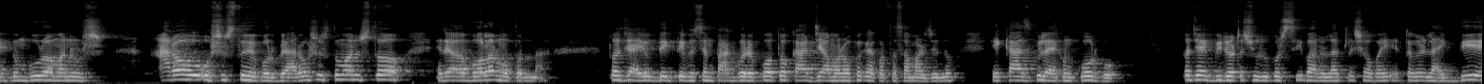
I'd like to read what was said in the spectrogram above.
একদম বুড়ো মানুষ আরও অসুস্থ হয়ে পড়বে। আর অসুস্থ মানুষ তো এটা বলার মতন না। তো যাই হোক, দেখতে পেয়েছেন পাকঘরে কত কাজ যে আমার অপেক্ষা করতেছে আমার জন্য। এই কাজগুলো এখন করব। তো যাই হোক, ভিডিওটা শুরু করছি। ভালো লাগলে সবাই একটা করে লাইক দিয়ে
